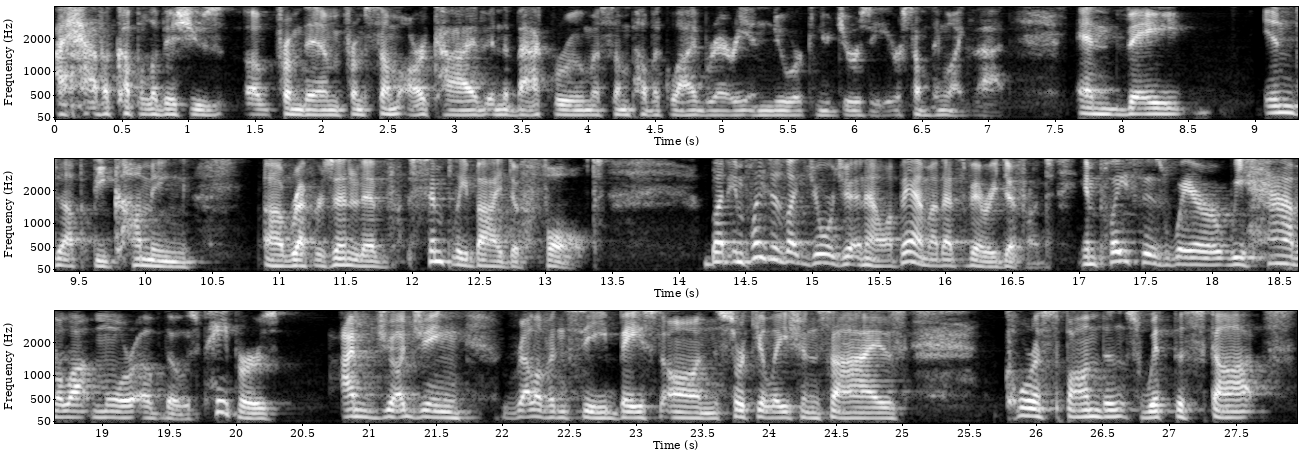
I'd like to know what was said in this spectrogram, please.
I have a couple of issues of, from them from some archive in the back room of some public library in Newark, New Jersey, or something like that. And they end up becoming uh, representative simply by default. But in places like Georgia and Alabama, that's very different. In places where we have a lot more of those papers, I'm judging relevancy based on circulation size, correspondence with the Scotts.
